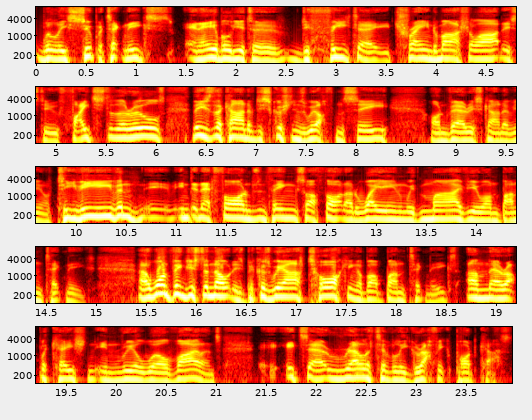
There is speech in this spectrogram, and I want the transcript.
Will these super techniques enable you to defeat a trained martial artist who fights to the rules? These are the kind of discussions we often see on various kind of, you know, TV even, internet forums and things. So I thought I'd weigh in with my view on banned techniques. Uh, one thing just to note is because we are talking about banned techniques and their application in real world violence, it's a relatively graphic podcast.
